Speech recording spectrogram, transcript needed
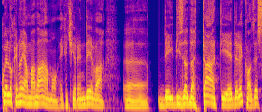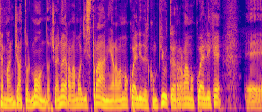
quello che noi amavamo e che ci rendeva eh, dei disadattati e delle cose si è mangiato il mondo, cioè noi eravamo gli strani, eravamo quelli del computer, eravamo quelli che e,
